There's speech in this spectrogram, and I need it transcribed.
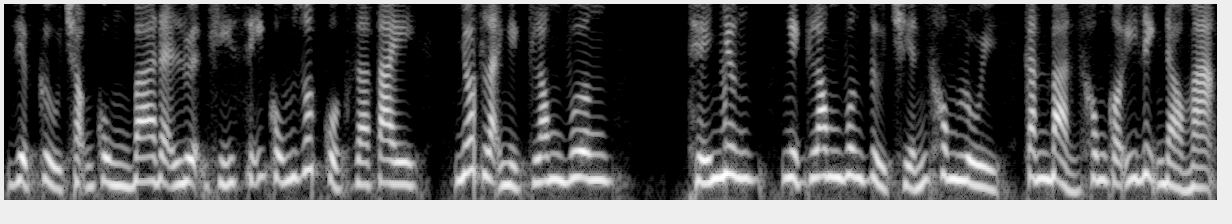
Diệp Cửu Trọng cùng ba đại luyện khí sĩ cũng rốt cuộc ra tay, nhốt lại nghịch long vương. Thế nhưng, nghịch long vương tử chiến không lùi, căn bản không có ý định đào mạng.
